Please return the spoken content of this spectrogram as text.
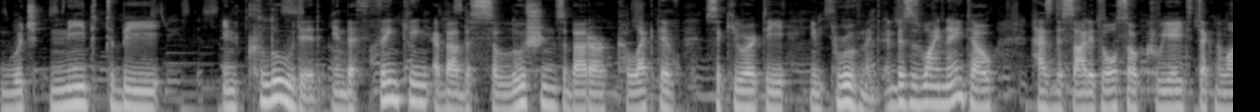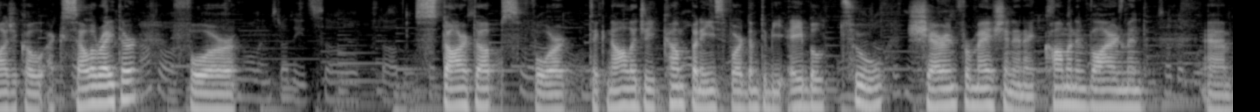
which need to be included in the thinking about the solutions about our collective security improvement. And this is why NATO has decided to also create technological accelerator for startups, for technology companies, for them to be able to share information in a common environment, um,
